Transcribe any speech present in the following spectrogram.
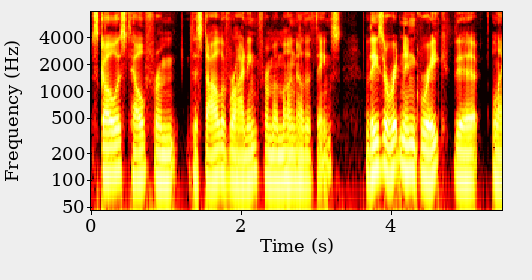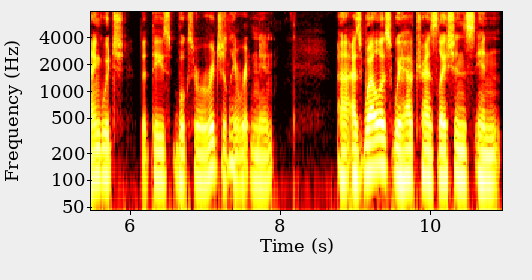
scholars tell from the style of writing, from among other things. These are written in Greek, the language that these books were originally written in, uh, as well as we have translations in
